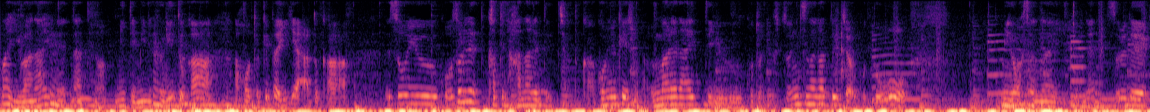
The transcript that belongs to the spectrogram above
まあ言わないよね、なんていうの見て見ぬふりとか、あほっとけばいいやとかそういうこうそれで勝手に離れていっちゃうとかコミュニケーションが生まれないっていうことに普通につながっていっちゃうことを見逃さないよねそれで、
